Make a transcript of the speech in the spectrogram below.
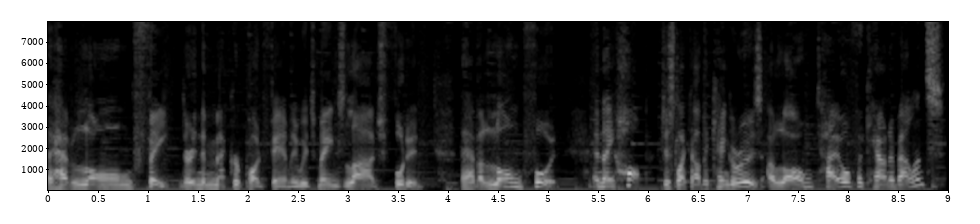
they have long feet. They're in the macropod family, which means large footed. They have a long foot and they hop just like other kangaroos. A long tail for counterbalance,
